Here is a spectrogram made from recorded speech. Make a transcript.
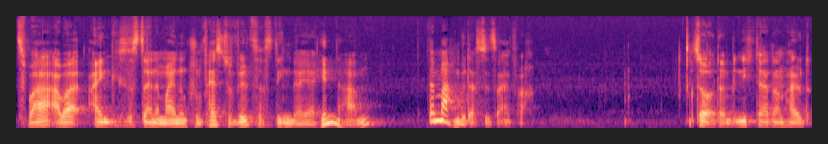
zwar, aber eigentlich ist deine Meinung schon fest, du willst das Ding da ja hinhaben, dann machen wir das jetzt einfach. So, dann bin ich da dann halt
